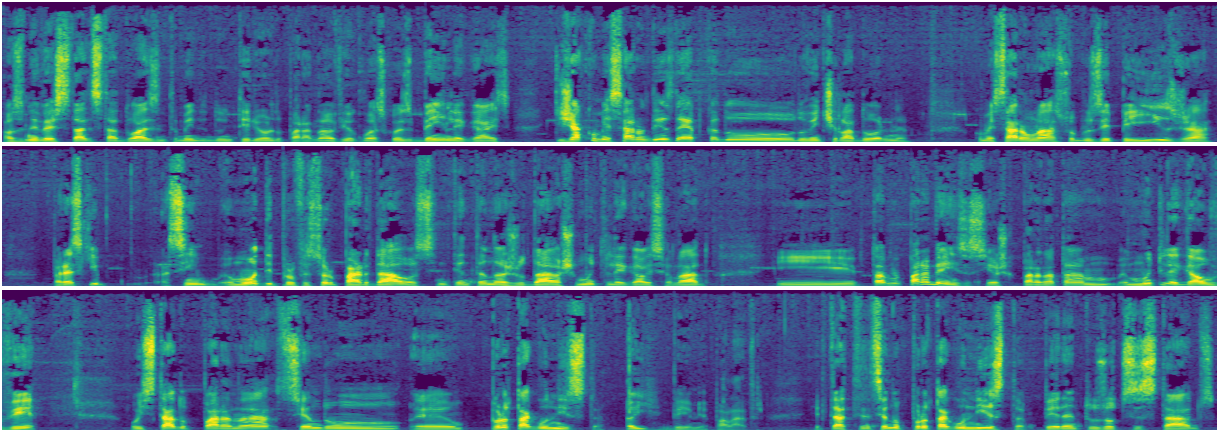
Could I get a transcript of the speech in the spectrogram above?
as universidades estaduais também do interior do Paraná, eu vi algumas coisas bem legais, que já começaram desde a época do, do ventilador, né? Começaram lá sobre os EPIs já. Parece que, assim, um monte de professor pardal, assim, tentando ajudar, eu acho muito legal esse lado. E tá, parabéns, assim, acho que o Paraná tá é muito legal ver o estado do Paraná sendo um, é, um protagonista. Ai, veio a minha palavra. Ele está sendo protagonista perante os outros estados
